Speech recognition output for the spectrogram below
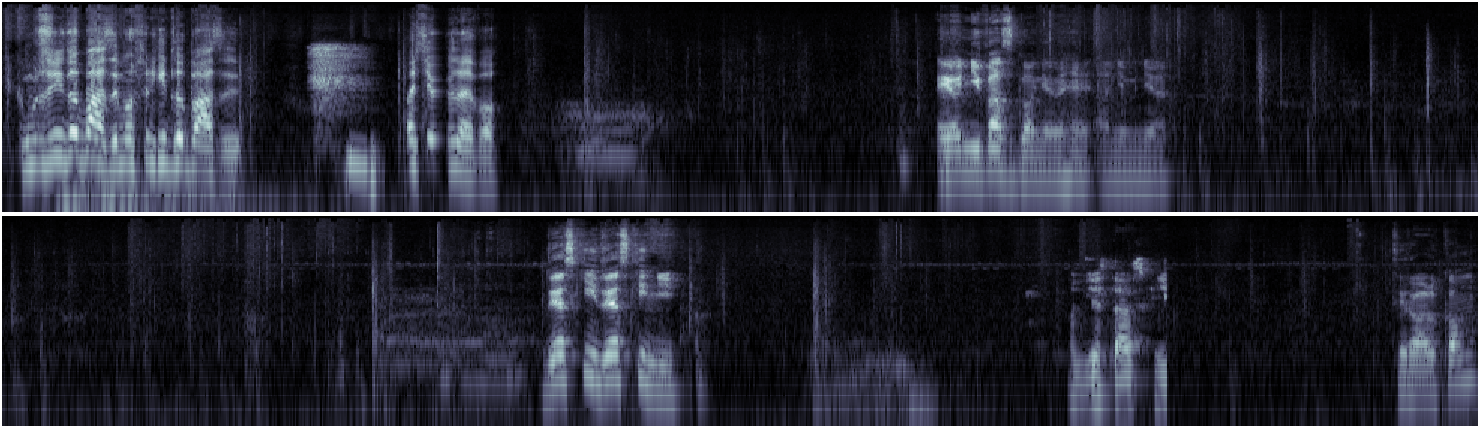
Tylko może nie do bazy, może nie do bazy. Dajcie w lewo. Ej, oni was gonią, a nie mnie. Do jaskini, do jaskini. O, Gdzie jest ta jaskinia? Tyrolką?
